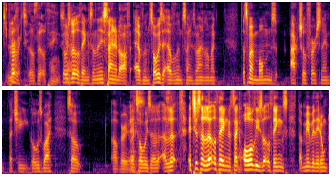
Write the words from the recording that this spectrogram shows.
it's perfect. those little things. Those yeah. little things, and then they sign it off. Evelyn. It's always Evelyn signs mine. And I'm like, that's my mum's actual first name that she goes by. So Oh, very nice. it's always a, a little. It's just a little thing. It's like Yeah. all these little things that maybe they don't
